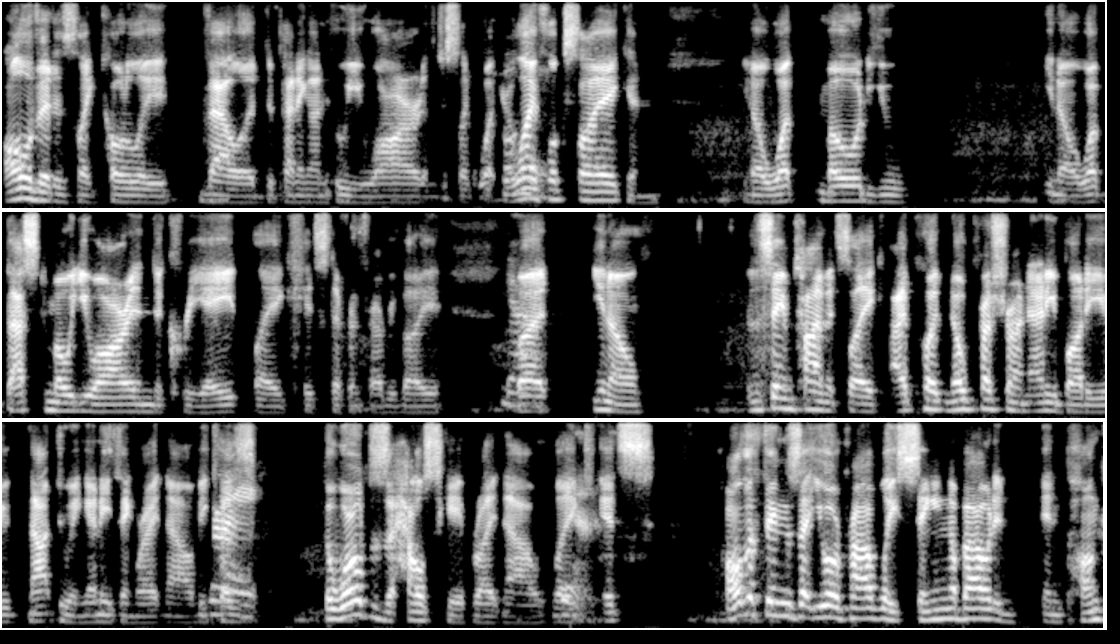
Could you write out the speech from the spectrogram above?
all of it is like totally valid depending on who you are and just like what your totally. life looks like and you know what mode you you know what best mode you are in to create like it's different for everybody yeah. but you know at the same time, it's like I put no pressure on anybody not doing anything right now because right. the world is a hellscape right now. Like yeah. it's all the things that you are probably singing about in, in punk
